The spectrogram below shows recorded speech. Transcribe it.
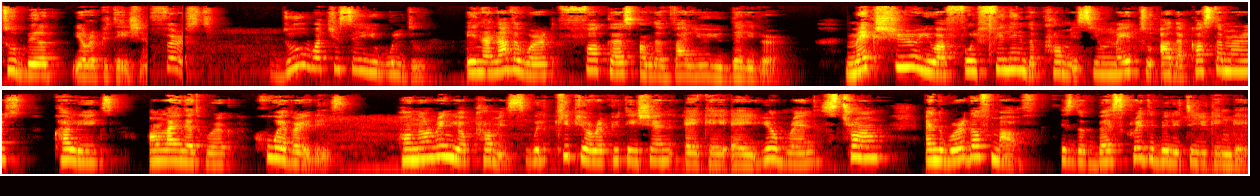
to build your reputation. First, do what you say you will do. In another word, focus on the value you deliver. Make sure you are fulfilling the promise you made to other customers, colleagues, online network, whoever it is. Honoring your promise will keep your reputation, aka your brand, strong, and word of mouth is the best credibility you can get.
